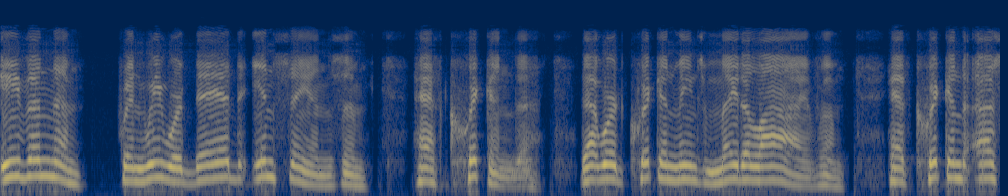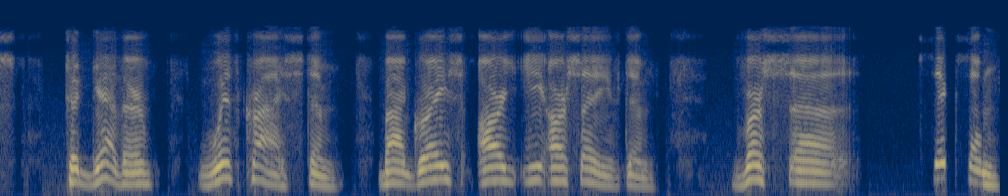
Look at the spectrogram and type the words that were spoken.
even when we were dead in sins, hath quickened. That word quickened means made alive. Hath quickened us together with Christ. Um, by grace are ye are saved. Um, verse uh, 6 um,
